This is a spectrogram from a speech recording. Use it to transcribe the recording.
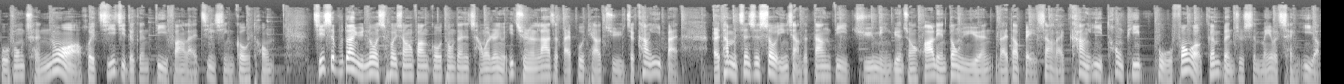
卜蜂承诺会积极的跟地方来进行沟通。即使不断允诺会双方沟通，但是场外仍有一群人拉着白布条，举着抗议板，而他们正是受影响的当地居民，远从花莲动物园来到北上来抗议，痛批捕蜂哦，根本就是没有诚意哦。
